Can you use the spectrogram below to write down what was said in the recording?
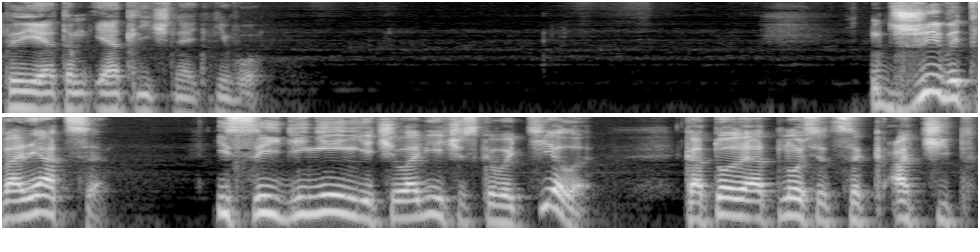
при этом и отличное от Него. Дживы творятся из соединения человеческого тела, которое относится к Ачит.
